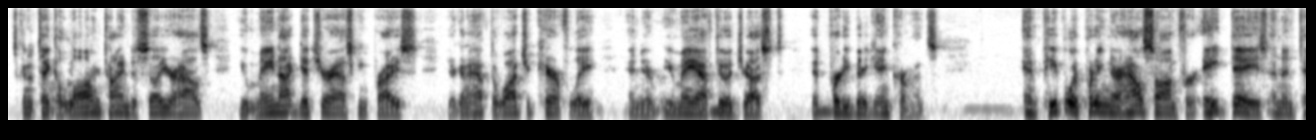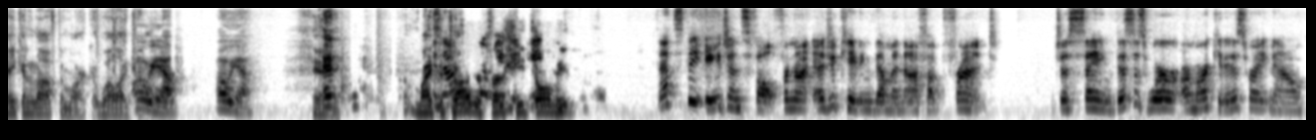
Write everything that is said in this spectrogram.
It's going to take a long time to sell your house. You may not get your asking price. You're going to have to watch it carefully and you you may have to adjust at pretty big increments. And people are putting their house on for eight days and then taking it off the market. Well, I tried. Oh yeah. Oh yeah. And, my And photographer, she told me, That's the agent's fault for not educating them enough up front. Just saying, this is where our market is right now.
